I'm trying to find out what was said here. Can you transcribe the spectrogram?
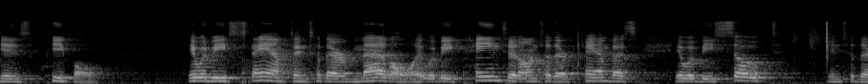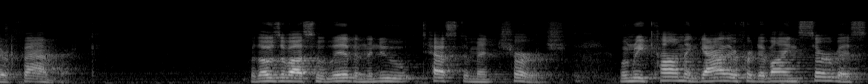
his people. It would be stamped into their metal, it would be painted onto their canvas, it would be soaked into their fabric. For those of us who live in the New Testament church, when we come and gather for divine service,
